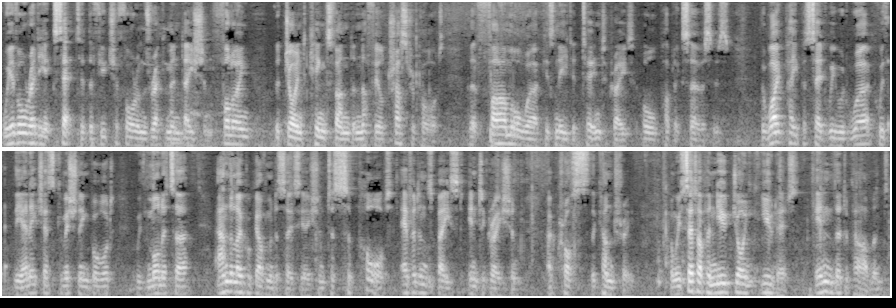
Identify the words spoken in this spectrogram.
We have already accepted the Future Forum's recommendation following the joint King's Fund and Nuffield Trust report that far more work is needed to integrate all public services. The white paper said we would work with the NHS Commissioning Board, with Monitor, and the Local Government Association to support evidence based integration across the country. And we've set up a new joint unit in the department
